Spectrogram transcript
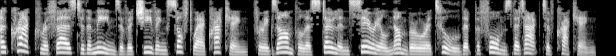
A crack refers to the means of achieving software cracking, for example a stolen serial number or a tool that performs that act of cracking.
